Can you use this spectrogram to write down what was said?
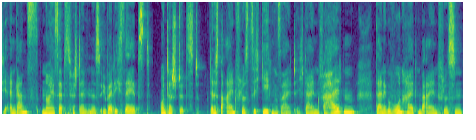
die ein ganz neues Selbstverständnis über dich selbst unterstützt. Denn es beeinflusst sich gegenseitig. Dein Verhalten, deine Gewohnheiten beeinflussen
